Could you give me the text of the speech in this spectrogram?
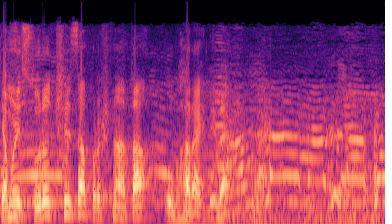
त्यामुळे सुरक्षेचा प्रश्न आता उभा राहिलेला आहे.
